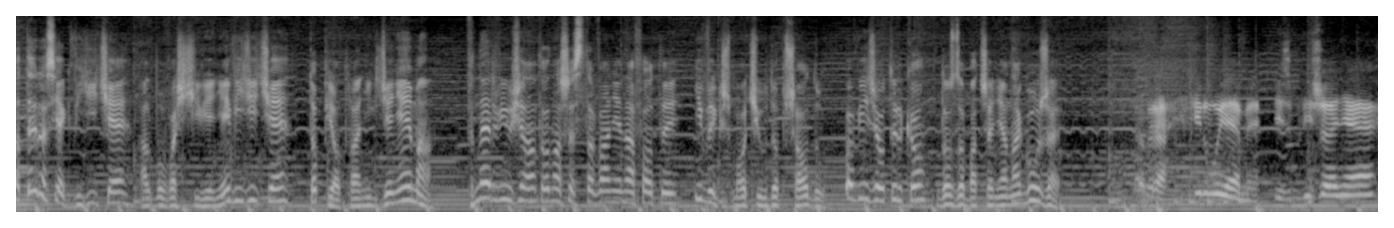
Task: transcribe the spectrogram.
A teraz jak widzicie, albo właściwie nie widzicie, to Piotra nigdzie nie ma. Wnerwił się na to nasze stawanie na foty i wygrzmocił do przodu. Powiedział tylko do zobaczenia na górze. Dobra, filmujemy. I zbliżenie.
